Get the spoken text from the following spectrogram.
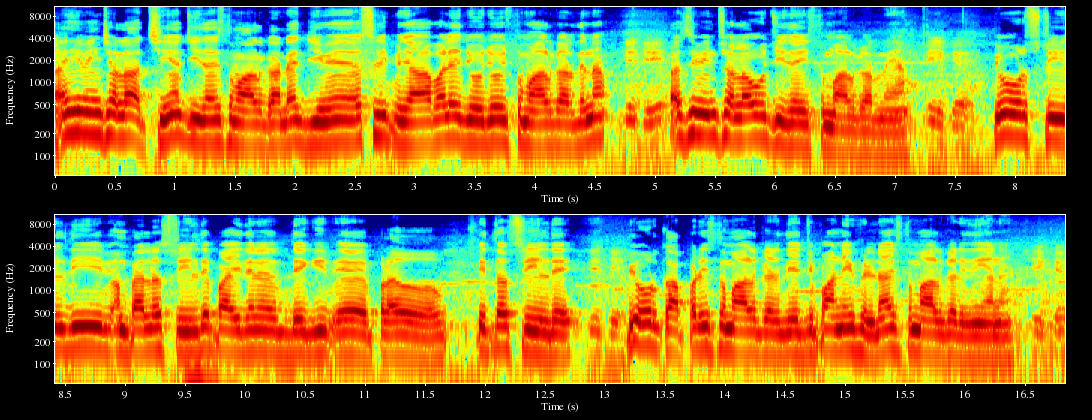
ਅਸੀਂ ਵੀ ਇਨਸ਼ਾਅੱਲਾ ਅੱਛੀਆਂ ਚੀਜ਼ਾਂ ਇਸਤੇਮਾਲ ਕਰਨੇ ਹਾਂ, ਜਿਵੇਂ ਅਸਲੀ ਪੰਜਾਬ ਵਾਲੇ ਜੋ ਜੋ ਇਸਤੇਮਾਲ ਕਰਦੇ ਨਾ ਜੀ ਜੀ ਅਸੀਂ ਵੀ ਇਨਸ਼ਾਅੱਲਾ ਉਹ ਚੀਜ਼ਾਂ ਇਸਤੇਮਾਲ ਕਰਨੇ ਆ ਠੀਕ ਹੈ ਪਿਓਰ ਸਟੀਲ ਦੀ ਅੰਪੈਲਰ ਸਟੀਲ ਦੇ ਪਾਈ ਦੇ ਨੇ ਦੇਗੀ ਅਹ, ਪਲ- ਪਿੱਤਲ ਸਟੀਲ ਦੇ ਜੀ ਜੀ ਪਿਓਰ ਕਾਪਰ ਇਸਤੇਮਾਲ ਕਰਦੀ ਹੈ ਜਾਪਾਨੀ ਫਿਲਡਾਂ ਇਸਤੇਮਾਲ ਕਰਦੀਆਂ ਨੇ ਠੀਕ ਹੈ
